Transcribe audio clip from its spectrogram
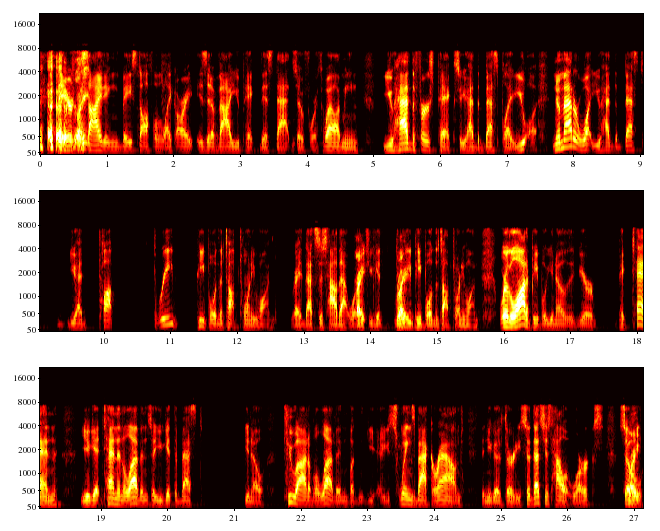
They're Right. deciding based off of like, all right, is it a value pick, this, that, and so forth. Well, I mean, you had the first pick, so you had the best player. You no matter what, you had the best. You had top three people in the top 21 right? That's just how that works. Right, you get three right. people in the top 21 where a lot of people you know you're pick 10 you get 10 and 11 so you get the best you know two out of 11 but it swings back around then you go 30 so that's just how it works. So Right.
